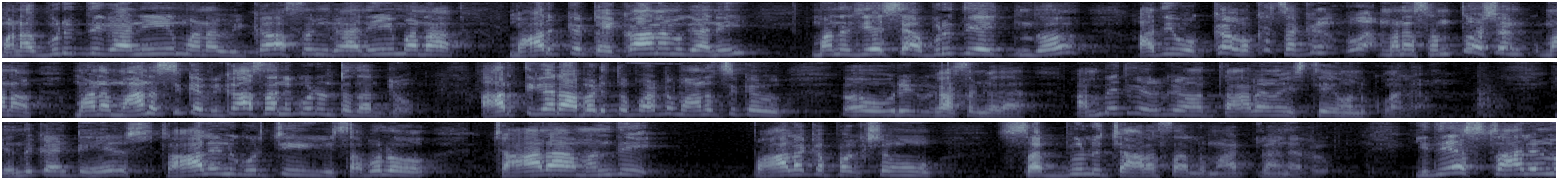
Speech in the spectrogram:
మన అభివృద్ధి కానీ మన వికాసం కానీ మన మార్కెట్ ఎకానమీ కానీ మనం చేసే అభివృద్ధి అవుతుందో అది ఒక్క ఒక సక మన సంతోషం మన మన మానసిక వికాసానికి కూడా ఉంటుంది దాంట్లో ఆర్థిక రాబడితో పాటు మానసిక వికాసం కదా. అంబేద్కర్ తాళం ఇస్తే ఏమనుకోవాలి? ఎందుకంటే స్టాలిన్ గురించి ఈ సభలో చాలామంది పాలకపక్షం సభ్యులు చాలాసార్లు మాట్లాడారు. ఇదే స్టాలిన్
